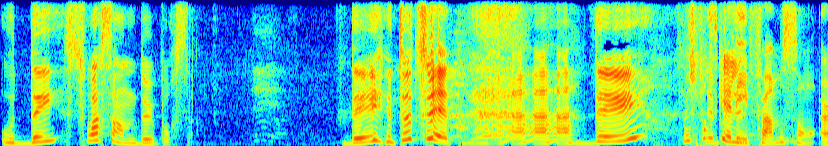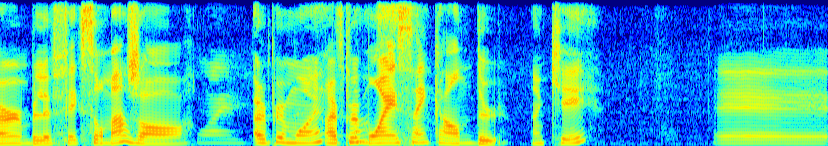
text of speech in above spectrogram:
ou D. 62% D. Tout de suite. D. Moi, je pense que les femmes sont humbles, fait que sûrement, genre, Un peu moins. un peu penses? moins 52. OK. Euh, euh,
